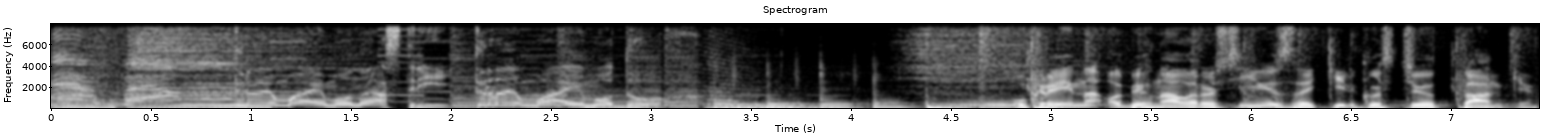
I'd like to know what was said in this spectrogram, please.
ефем. Тримаємо настрій, тримаємо дух. Україна обігнала Росію за кількістю танків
